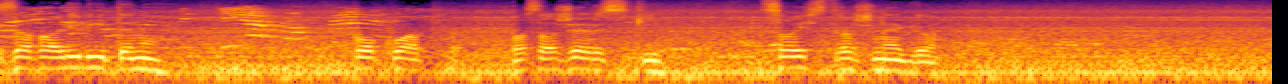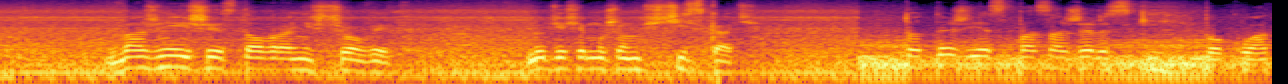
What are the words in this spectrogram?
zawalili ten pokład pasażerski. Coś strasznego. Ważniejszy jest towar niż człowiek. Ludzie się muszą ściskać. To też jest pasażerski pokład.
